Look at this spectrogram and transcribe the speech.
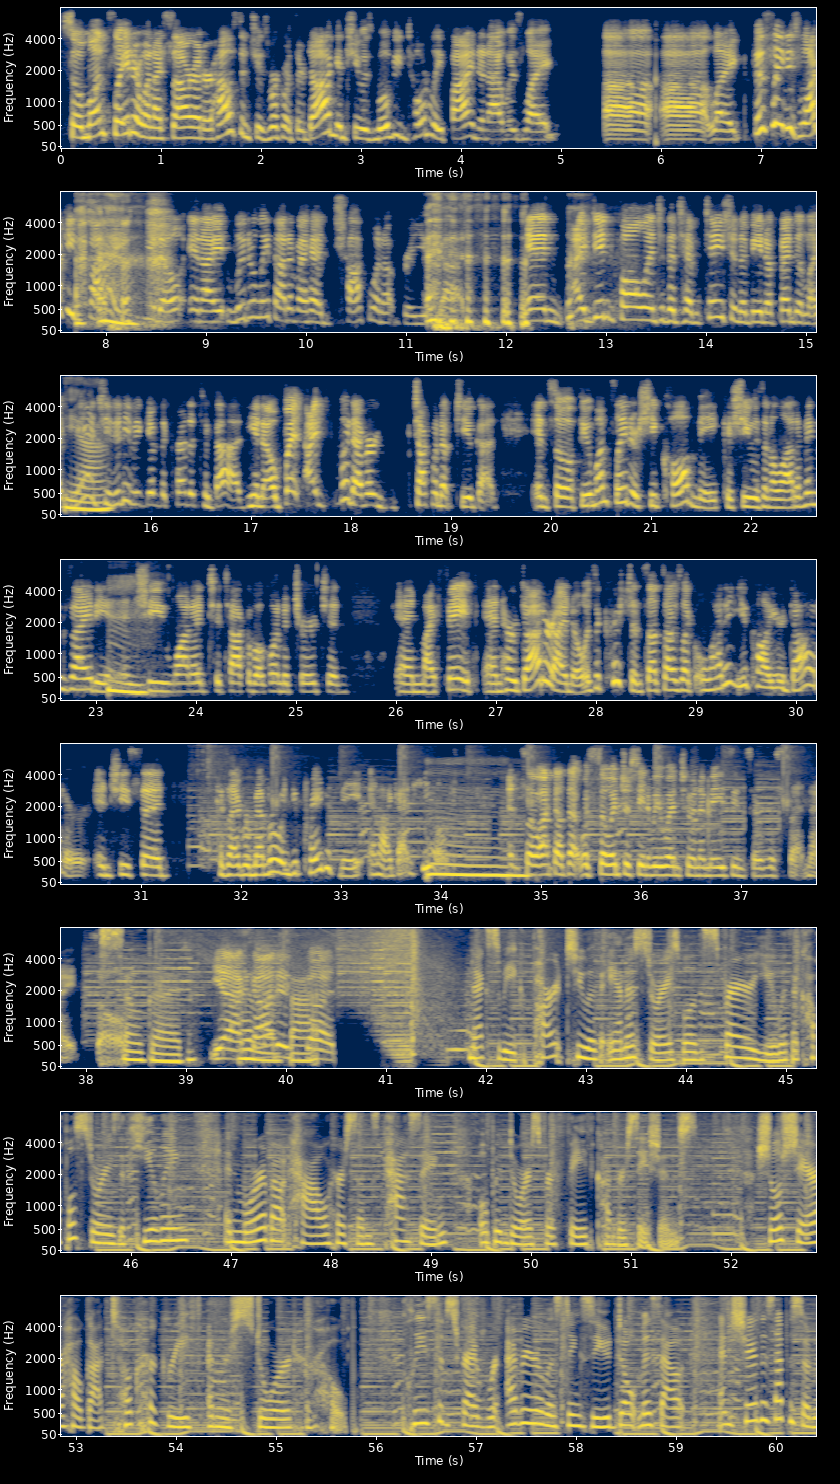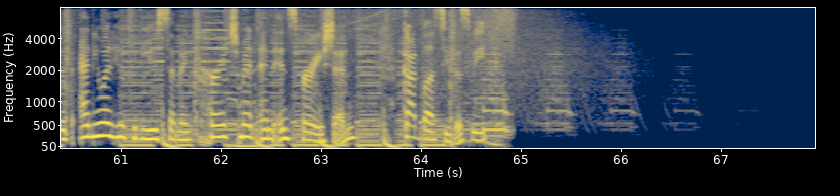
So months later, when I saw her at her house and she was working with her dog and she was moving totally fine, and I was like, uh uh like this lady's walking fine you know and i literally thought in my head chalk one up for you god and i didn't fall into the temptation of being offended like yeah. man she didn't even give the credit to god you know but i whatever chalk one up to you god and so a few months later she called me because she was in a lot of anxiety mm. and she wanted to talk about going to church and and my faith and her daughter i know is a christian so that's why i was like oh, why didn't you call your daughter and she said because I remember when you prayed with me and I got healed. Mm, And so I thought that was so interesting. And we went to an amazing service that night. So, So good. yeah, I God is that. good. Next week, part two of Anna's stories will inspire you with a couple stories of healing and more about how her son's passing opened doors for faith conversations. She'll share how God took her grief and restored her hope. Please subscribe wherever you're listening so you don't miss out and share this episode with anyone who could use some encouragement and inspiration. God bless you this week.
